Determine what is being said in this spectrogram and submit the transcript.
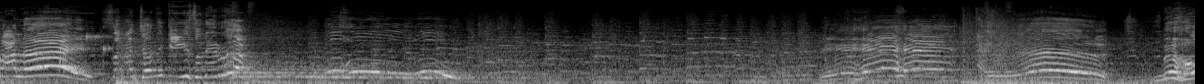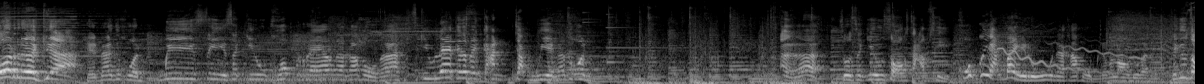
มาเลยสักเชิญที่เก่งที่สุดในเรื่องเฮ้เฮ้เฮ้เออเมโหเรือกะเห็นไหมทุกคนมี 4 สกิลครบแล้วนะครับผมนะ สกิลแรกก็จะเป็นการจับเวียงนะทุกคน ออ ส่วนสกิล 2 3 4 ผมก็ยังไม่รู้นะครับผม เดี๋ยวมาลองดูกัน สกิล2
